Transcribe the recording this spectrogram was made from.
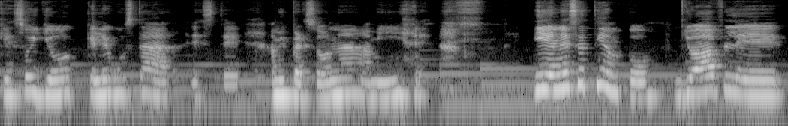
qué, soy yo, qué le gusta este, a mi persona, a mí. y en ese tiempo yo hablé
